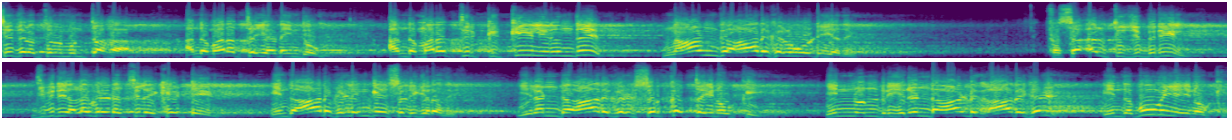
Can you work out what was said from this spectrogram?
சிதறத்துல் முன்தகா. அந்த மரத்தை அடைந்தோம். அந்த மரத்திற்கு கீழ் இருந்து நான்கு ஆறுகள் ஓடியது. ஃபசஅல்து அளவுகளிடத்திலே கேட்டேன் இந்த ஆறுகள் எங்கே செல்கிறது? இரண்டு ஆறுகள் சொர்க்கத்தை நோக்கி. இன்னொன்று இரண்டு ஆடு ஆறுகள் இந்த பூமியை நோக்கி.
